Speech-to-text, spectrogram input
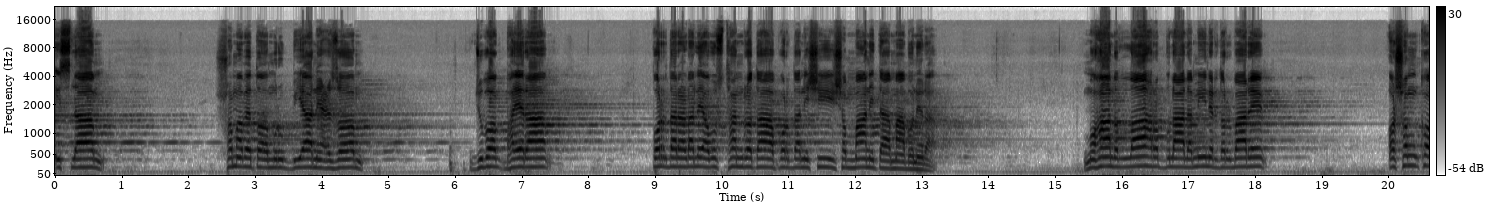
اسلام সমাবেত মুরব্বিয়ান আজম যুবক ভাইয়েরা, পর্দার আড়ালে অবস্থানরতা পর্দানিশি সম্মানিতা মা বোনেরা। মহান আল্লাহ রব্বুল আলমিনের দরবারে অসংখ্য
